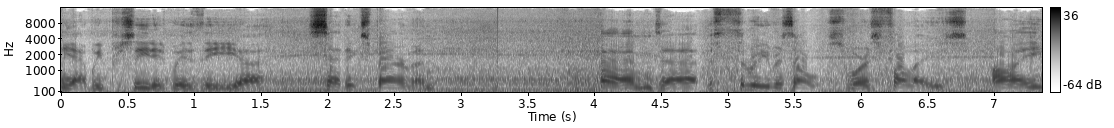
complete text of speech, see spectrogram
yeah, we proceeded with the uh, said experiment and uh, the three results were as follows. I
